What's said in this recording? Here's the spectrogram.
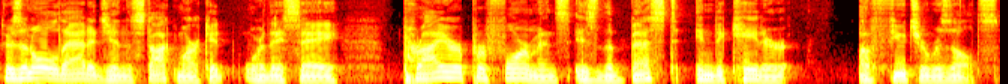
There's an old adage in the stock market where they say prior performance is the best indicator of future results.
